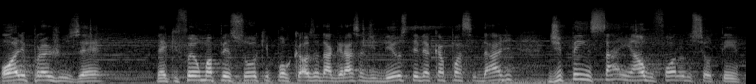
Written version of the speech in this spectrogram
Olhe para José, né, que foi uma pessoa que, por causa da graça de Deus, teve a capacidade de pensar em algo fora do seu tempo,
